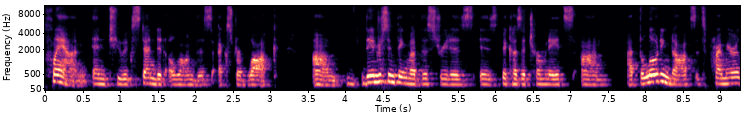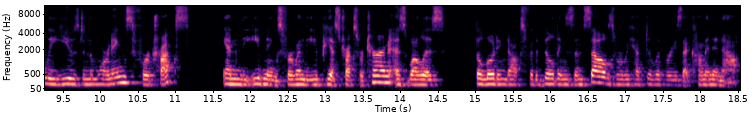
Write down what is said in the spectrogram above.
plan and to extend it along this extra block. Um, the interesting thing about this street is, is because it terminates um, at the loading docks, it's primarily used in the mornings for trucks and in the evenings for when the UPS trucks return, as well as the loading docks for the buildings themselves where we have deliveries that come in and out.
